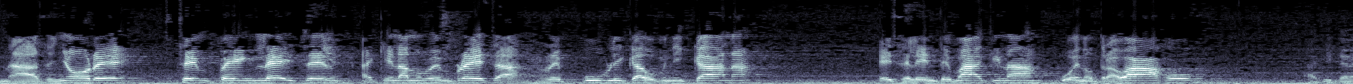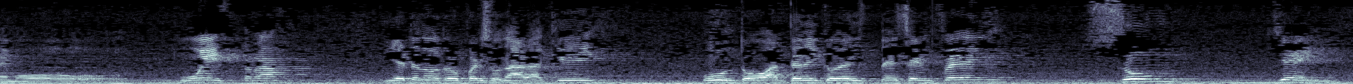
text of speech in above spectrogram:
Nada, señores, Senfen Laser, aquí en la nueva empresa, República Dominicana. Excelente máquina, bueno trabajo. Aquí tenemos muestra. Y este es nuestro personal aquí, junto al técnico de, de Senfen, Sun Yen.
